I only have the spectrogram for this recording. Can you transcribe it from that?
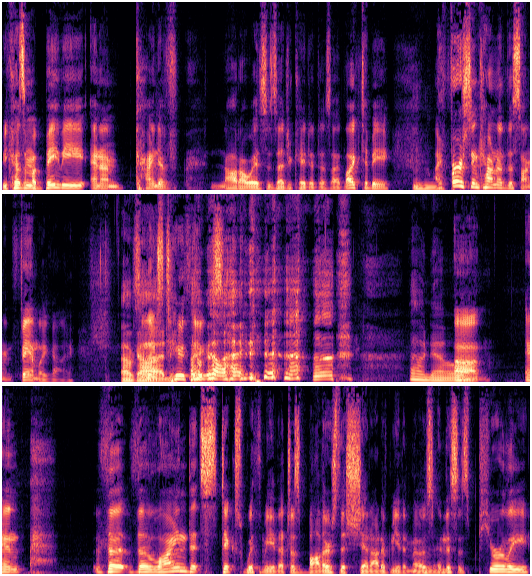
because I'm a baby and I'm kind of not always as educated as I'd like to be. Mhm. I first encountered this song in Family Guy. Oh God! So there's two Oh things. god. oh no. Um, and the the line that sticks with me that just bothers the shit out of me the most, Mhm. and this is purely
